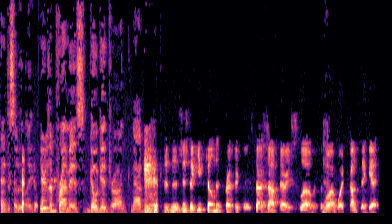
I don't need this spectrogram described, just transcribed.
Yeah. just sort of like, here's a premise. Go get drunk. Now. It's just like he filmed it perfectly. It starts off very slow, but the more and more drunk they get,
